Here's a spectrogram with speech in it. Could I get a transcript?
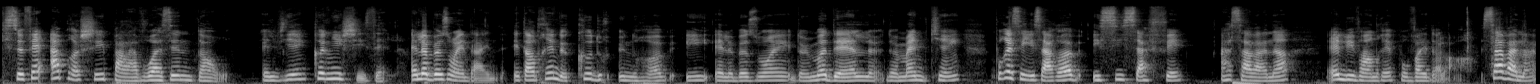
qui se fait approcher par la voisine d'en haut. Elle vient cogner chez elle. Elle a besoin d'aide, est en train de coudre une robe et elle a besoin d'un modèle, d'un mannequin pour essayer sa robe et si ça fait à Savannah, elle lui vendrait pour 20 dollars. Savannah,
